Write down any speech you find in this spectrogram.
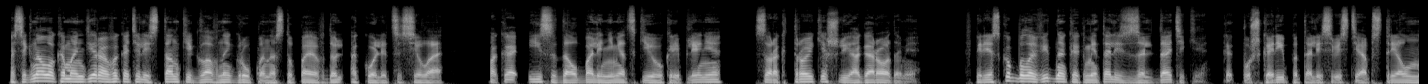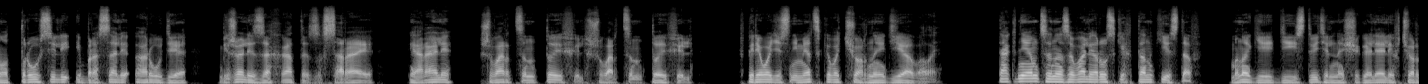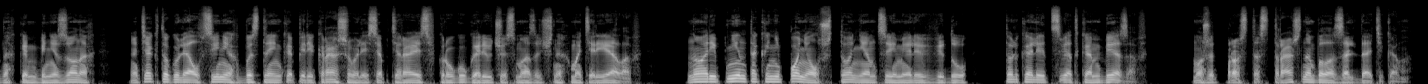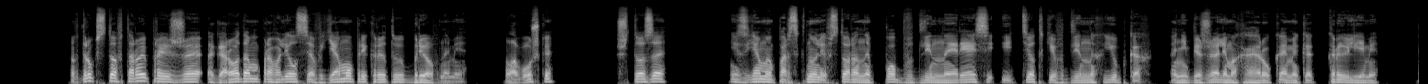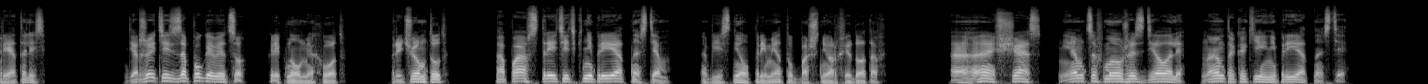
По сигналу командира выкатились танки главной группы, наступая вдоль околицы села. Пока исы долбали немецкие укрепления, 43-ки шли огородами. В перископ было видно, как метались зальдатики, как пушкари пытались вести обстрел, но трусили и бросали орудия — бежали за хаты, за сараи и орали «Шварцентойфель, Шварцентойфель», в переводе с немецкого «черные дьяволы». Так немцы называли русских танкистов. Многие действительно щеголяли в черных комбинезонах, а те, кто гулял в синих, быстренько перекрашивались, обтираясь в кругу горюче-смазочных материалов. Но Репнин так и не понял, что немцы имели в виду, только ли цвет комбезов. Может, просто страшно было зальдатикам. Вдруг 102-й, проезжая огородом, провалился в яму, прикрытую бревнами. Ловушка? Что за... Из ямы порскнули в стороны поп в длинной рясе и тетки в длинных юбках. Они бежали, махая руками, как крыльями. Прятались. «Держитесь за пуговицу!» — крикнул мехвод. чем тут?» «Попав встретить к неприятностям», — объяснил примету башнёр Федотов. «Ага, сейчас. Немцев мы уже сделали. Нам-то какие неприятности?»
